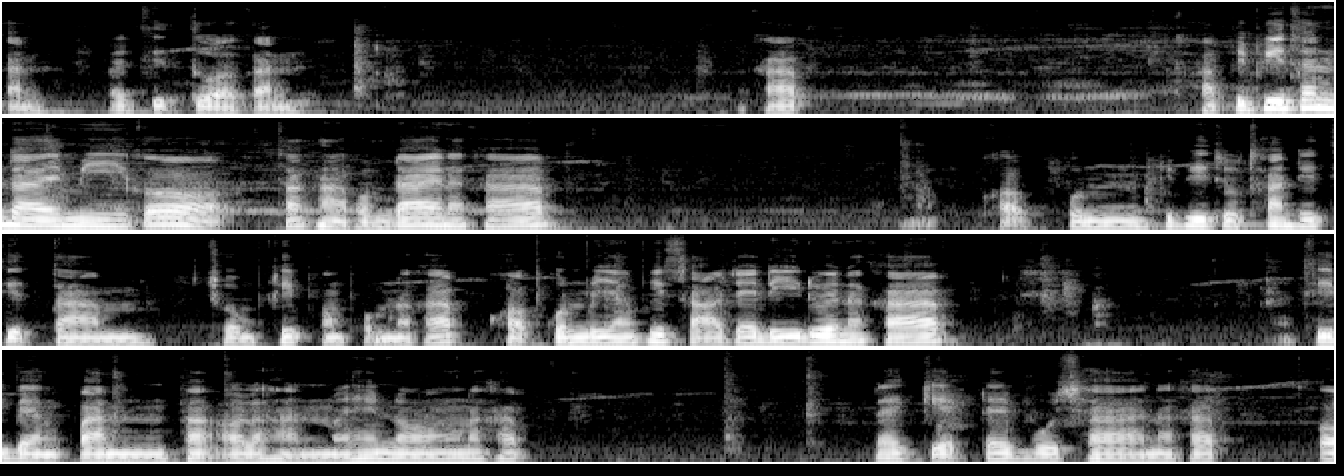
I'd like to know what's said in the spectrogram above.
กันไว้ติดตัวกันนะครับครับพี่ๆท่านใดมีก็ทักหาผมได้นะครับ ขอบคุณพี่ๆทุกท่านที่ติดตามชมคลิปของผมนะครับ ขอบคุณไปยังพี่สาวใจดีด้วยนะครับ ที่แบ่งปันพระอรหันต์มาให้น้องนะครับ ได้เก็บได้บูชานะครับ ก็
